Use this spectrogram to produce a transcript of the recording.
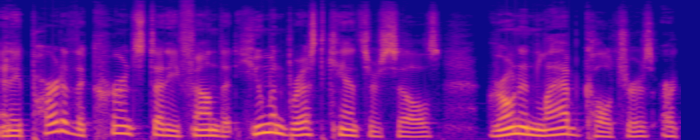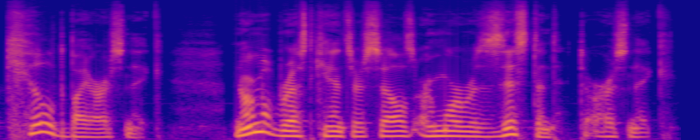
and a part of the current study found that human breast cancer cells grown in lab cultures are killed by arsenic, Normal breast cancer cells are more resistant to arsenic.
